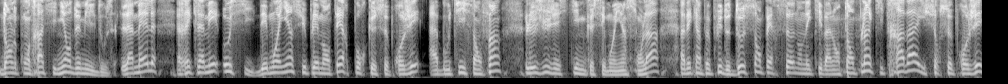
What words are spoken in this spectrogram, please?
dans le contrat signé en 2012. La MEL réclamait aussi des moyens supplémentaires pour que ce projet aboutisse enfin. Le juge estime que ces moyens sont là, avec un peu plus de 200 personnes en équivalent temps plein qui travaillent sur ce projet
